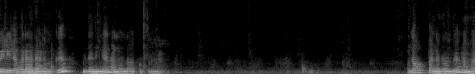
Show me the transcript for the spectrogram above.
வெளியில் வராத அளவுக்கு இதை நீங்கள் நல்லா லாக் கொடுத்துருங்க. லாக் பண்ணதை வந்து நம்ம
